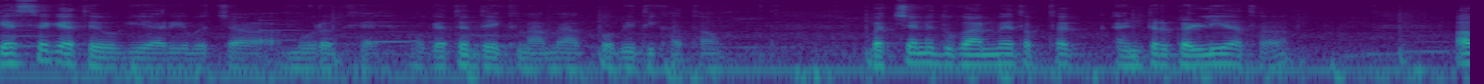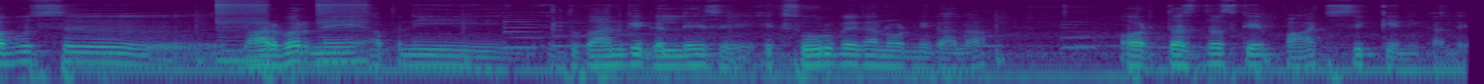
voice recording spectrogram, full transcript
कैसे कहते हो कि यार, ये बच्चा मूर्ख है? वो कहते, देखना, मैं आपको भी दिखाता हूँ। बच्चे ने दुकान में तब तक एंटर कर लिया था। अब उस, बार्बर ने अपनी दुकान के गले से एक सौ रुपये का नोट निकाला और दस दस के पाँच सिक्के निकाले।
